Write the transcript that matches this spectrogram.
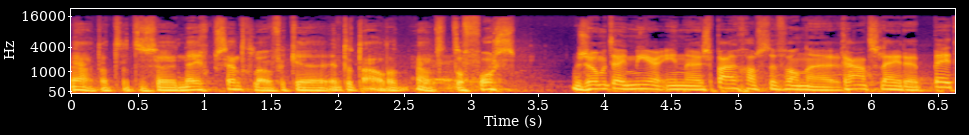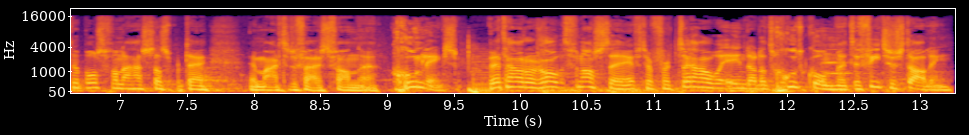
ja, dat, dat is eh 9% geloof ik in totaal. Dat, ja, dat is toch fors. Zometeen meer in eh, spuigasten van eh, raadsleden Peter Bos van de Haagstadspartij en Maarten de Vuist van eh, GroenLinks. Wethouder Robert van Asten heeft er vertrouwen in dat het goed komt met de fietsenstalling.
